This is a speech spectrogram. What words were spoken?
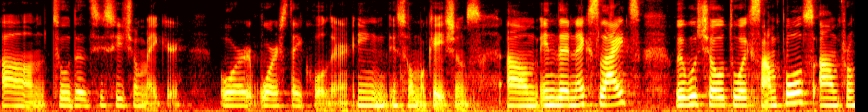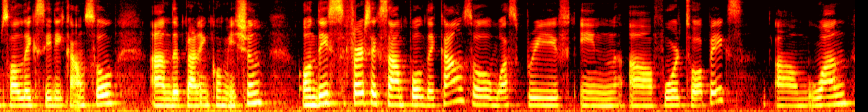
um, to the decision maker or, or stakeholder in, in some occasions. Um, in the next slides, we will show two examples um, from Salt Lake City Council and the Planning Commission. On this first example, the council was briefed in uh, four topics. Um, one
